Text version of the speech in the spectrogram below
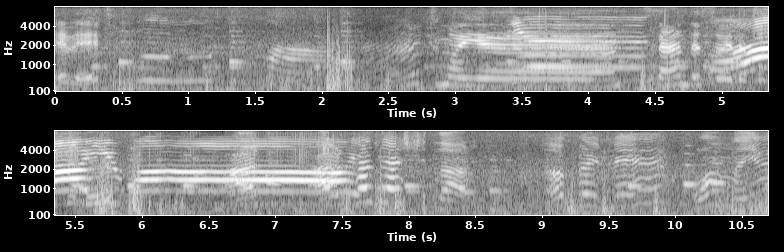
Evet. Unutma. Unutmayın. Sen de söyle Bay bakalım. Arkadaşlar abone olmayı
